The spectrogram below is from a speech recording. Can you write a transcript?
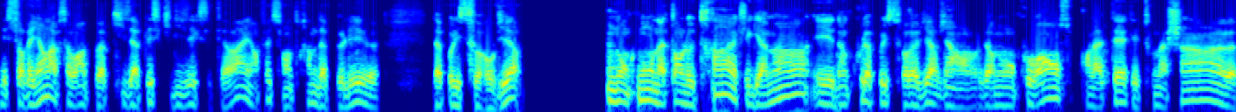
les, surveillants, là, savoir un peu à qui ils appelaient, ce qu'ils disaient, etc. Et en fait, ils sont en train d'appeler euh, la police ferroviaire. Donc nous, on attend le train avec les gamins, et d'un coup, la police ferroviaire vient vers nous en courant, on se prend la tête et tout machin. Euh,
